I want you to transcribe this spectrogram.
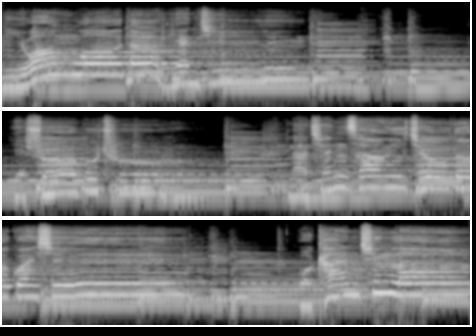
你望我的眼睛，也说不出那潜藏已久的关心。我看清了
